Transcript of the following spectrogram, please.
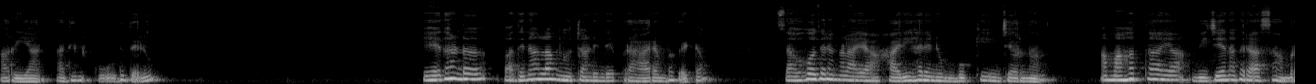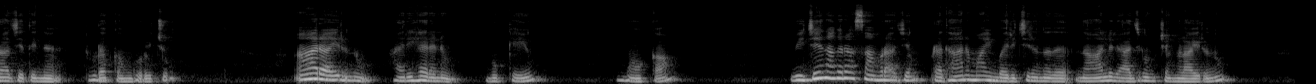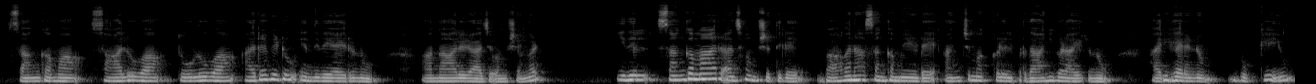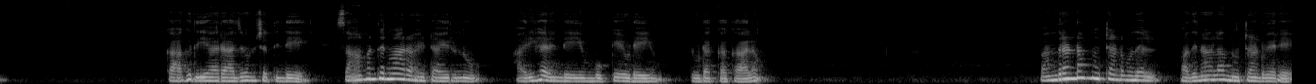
അറിയാൻ അതിൽ കൂടുതലും. ഏതാണ്ട് പതിനാലാം നൂറ്റാണ്ടിന്റെ പ്രാരംഭഘട്ടം സഹോദരങ്ങളായ ഹരിഹരനും ബുക്കിയും ചേർന്ന് ആ മഹത്തായ വിജയനഗര സാമ്രാജ്യത്തിന് തുടക്കം കുറിച്ചു. ആരായിരുന്നു ഹരിഹരനും ബുക്കയും? നോക്കാം. വിജയനഗര സാമ്രാജ്യം പ്രധാനമായും ഭരിച്ചിരുന്നത് നാല് രാജവംശങ്ങളായിരുന്നു. സംഗമ സാലുവ തുളുവ അരവിടു എന്നിവയായിരുന്നു ആ നാല് രാജവംശങ്ങൾ. ഇതിൽ സംഗമ രാജവംശത്തിലെ ഭാവനാ സംഗമയുടെ അഞ്ചു മക്കളിൽ പ്രധാനികളായിരുന്നു ഹരിഹരനും ബുക്കയും. കാകതീയ രാജവംശത്തിന്റെ സാമന്തന്മാരായിട്ടായിരുന്നു ഹരിഹരന്റെയും ബുക്കയുടെയും തുടക്കകാലം. പന്ത്രണ്ടാം നൂറ്റാണ്ട് മുതൽ പതിനാലാം നൂറ്റാണ്ട് വരെ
